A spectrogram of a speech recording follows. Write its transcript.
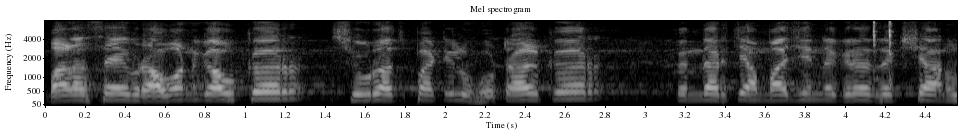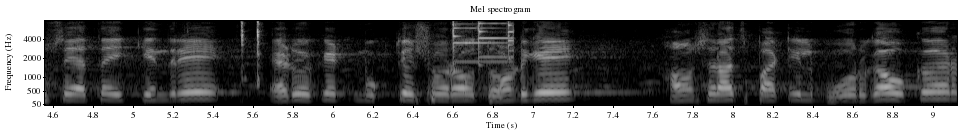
बाळासाहेब रावणगावकर शिवराज पाटील होटाळकर कंधारच्या माजी नगराध्यक्ष अनुसयाताई केंद्रे ॲडव्होकेट मुक्तेश्वरराव धोंडगे हंसराज पाटील बोरगावकर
